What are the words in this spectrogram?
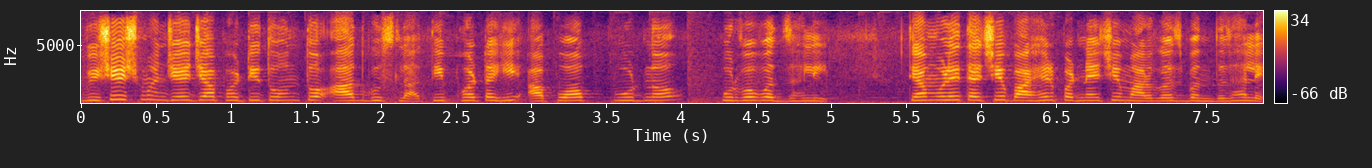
विशेष म्हणजे ज्या फटीतून तो आत घुसला ती फटही आपोआप पूर्ण पूर्ववत झाली. त्यामुळे त्याचे बाहेर पडण्याचे मार्गच बंद झाले.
